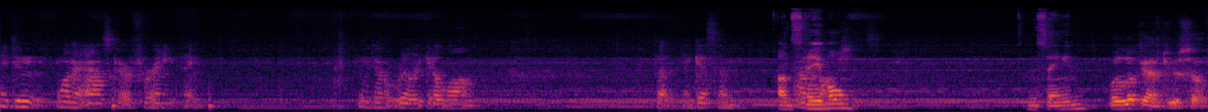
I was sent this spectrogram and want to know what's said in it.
I didn't want to ask her for anything. We don't really get along. But I guess I'm out of Unstable, options. insane. Well, look after yourself.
